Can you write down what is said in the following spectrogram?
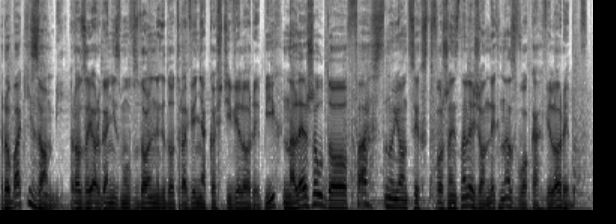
Robaki zombie, rodzaj organizmów zdolnych do trawienia kości wielorybich, należą do fascynujących stworzeń znalezionych na zwłokach wielorybów.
